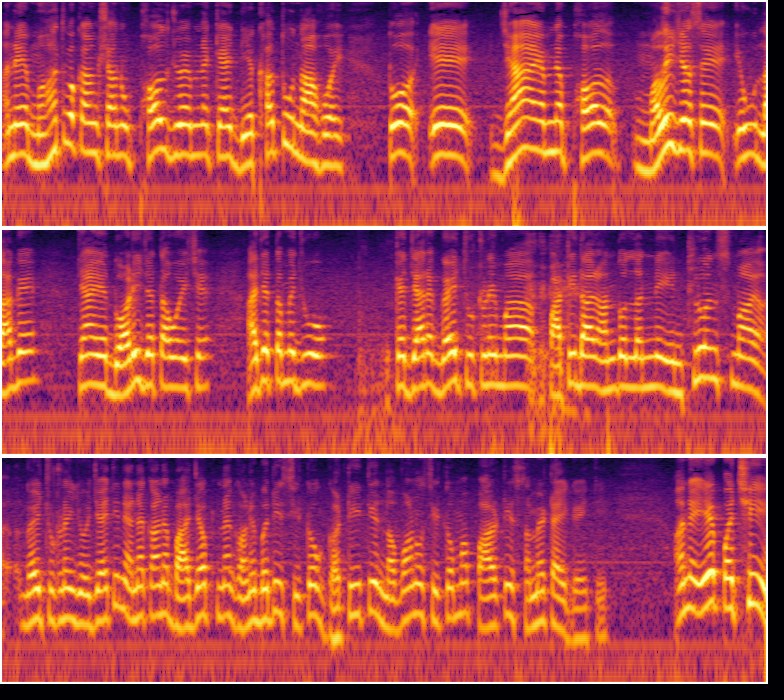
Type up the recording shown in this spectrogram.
અને એ મહત્ત્વાકાંક્ષાનું ફળ જો એમને ક્યાંય દેખાતું ના હોય, તો એ જ્યાં એમને ફળ મળી જશે એવું લાગે, ત્યાં એ દોડી જતા હોય છે. આજે તમે જુઓ કે જ્યારે ગઈ ચૂંટણીમાં પાટીદાર આંદોલનની ઇન્ફ્લુઅન્સમાં ગઈ ચૂંટણી યોજાઈ હતી ને એના કારણે ભાજપને ઘણી બધી સીટો ઘટી હતી, નવ્વાણું સીટોમાં પાર્ટી સમેટાઈ ગઈ હતી. અને એ પછી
